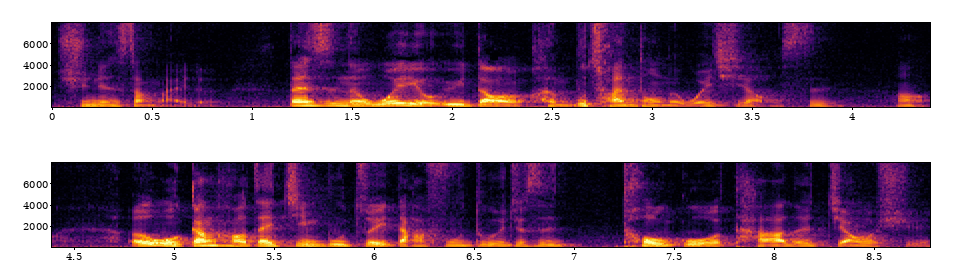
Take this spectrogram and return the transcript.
训练上来的。但是呢，我也有遇到很不传统的围棋老师啊，而我刚好在进步最大幅度的就是透过他的教学，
